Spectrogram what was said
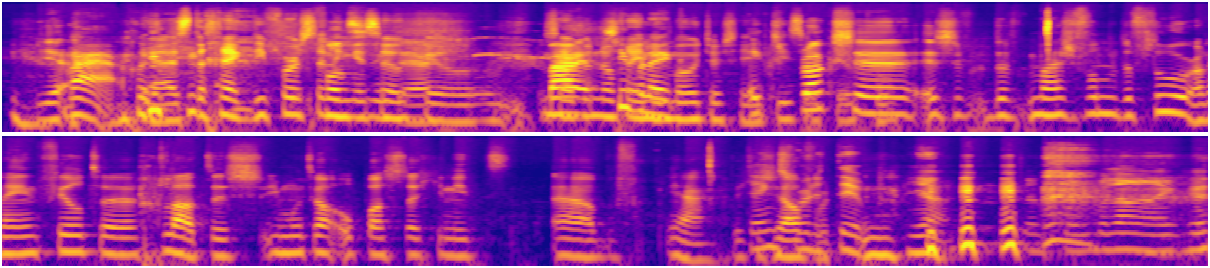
Ja. Maar ja, goed. Ja, is te gek. Die voorstelling is ze heel... Ze Maar hebben nog geen motors. Ik sprak ze, is, de, maar ze vonden de vloer alleen veel te glad. Dus je moet wel oppassen dat je niet... eh, ja, dat je Thanks zelf voor de tip. Ja, dat is een belangrijk eh,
